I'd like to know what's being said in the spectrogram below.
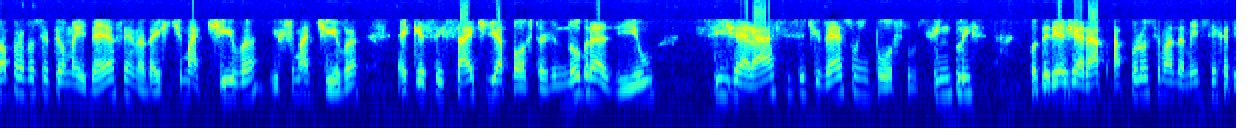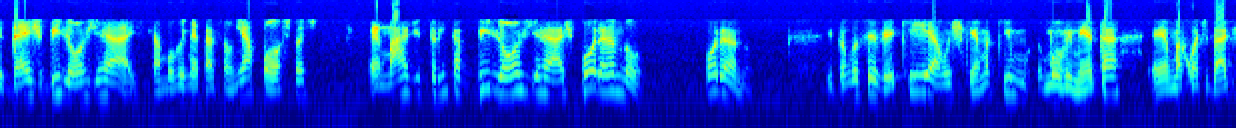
Só para você ter uma ideia, Fernanda, a estimativa, estimativa é que esses sites de apostas no Brasil, se gerasse, se tivesse um imposto simples, poderia gerar aproximadamente cerca de 10 bilhões de reais. A movimentação em apostas é mais de 30 bilhões de reais por ano. Por ano. Então você vê que é um esquema que movimenta é, uma quantidade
